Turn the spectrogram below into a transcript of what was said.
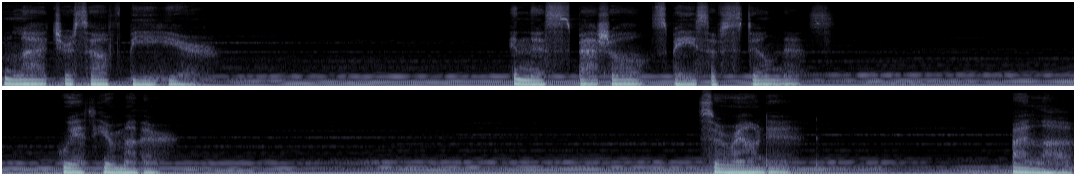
Let yourself be here in this special space of stillness with your mother. Surrounded by love.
